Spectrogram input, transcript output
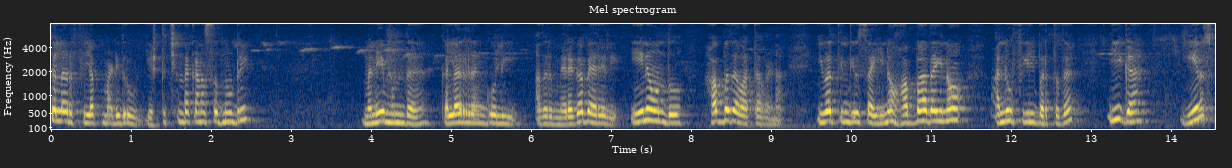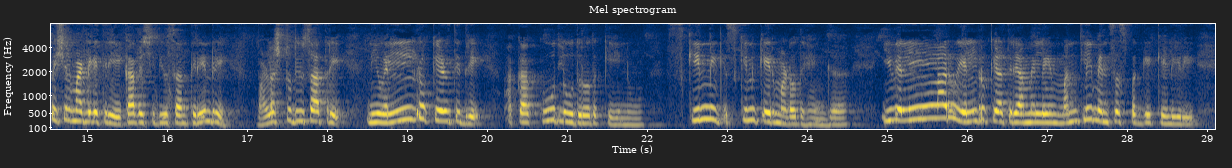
ಕಲರ್ ಫಿಲಪ್ ಮಾಡಿದ್ರು. ಎಷ್ಟು ಚಂದ ಕಾಣಿಸ್ತದ ನೋಡ್ರಿ. ಮನೆ ಮುಂದೆ ಕಲರ್ ರಂಗೋಲಿ ಅದರ ಮೆರಗ ಬೇರೆ ರೀ. ಏನೋ ಒಂದು ಹಬ್ಬದ ವಾತಾವರಣ. ಇವತ್ತಿನ ದಿವಸ ಏನೋ ಹಬ್ಬ ಅದ ಏನೋ ಅನ್ನೋ ಫೀಲ್ ಬರ್ತದೆ. ಈಗ ಏನು ಸ್ಪೆಷಲ್ ಮಾಡ್ಲಿಕತ್ತೀರಿ? ಏಕಾದಶಿ ದಿವಸ ಅಂತೀರೇನ್ರಿ? ಭಾಳಷ್ಟು ದಿವಸ ಆತ್ರಿ. ನೀವೆಲ್ಲರೂ ಕೇಳ್ತಿದ್ರಿ, ಅಕ್ಕ ಕೂದಲು ಉದುರೋದಕ್ಕೇನು ಸ್ಕಿನ್ನಿಗೆ ಸ್ಕಿನ್ ಕೇರ್ ಮಾಡೋದು ಹೆಂಗೆ? ಇವೆಲ್ಲರೂ ಎಲ್ಲರೂ ಕೇಳ್ತೀರಿ. ಆಮೇಲೆ ಮಂತ್ಲಿ ಮೆನ್ಸಸ್ ಬಗ್ಗೆ ಕೇಳಿರಿ.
